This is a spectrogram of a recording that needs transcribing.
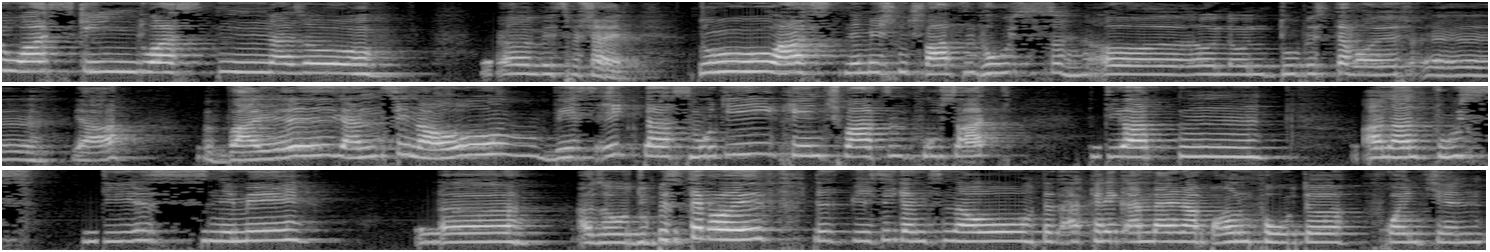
Du hast ihn, du hast ihn, also, äh, wisst Bescheid. Du hast nämlich einen schwarzen Fuß äh, und, und du bist der Wolf, äh, ja. Weil, ganz genau, weiß ich, dass Mutti keinen schwarzen Fuß hat. Die hat einen anderen Fuß. Die ist nämlich, äh, also du bist der Wolf, das weiß ich ganz genau. Das erkenne ich an deiner Braunpfote, Freundchen.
